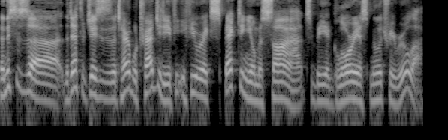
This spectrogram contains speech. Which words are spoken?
Now, this is uh, the death of Jesus is a terrible tragedy. If, if you were expecting your Messiah to be a glorious military ruler,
